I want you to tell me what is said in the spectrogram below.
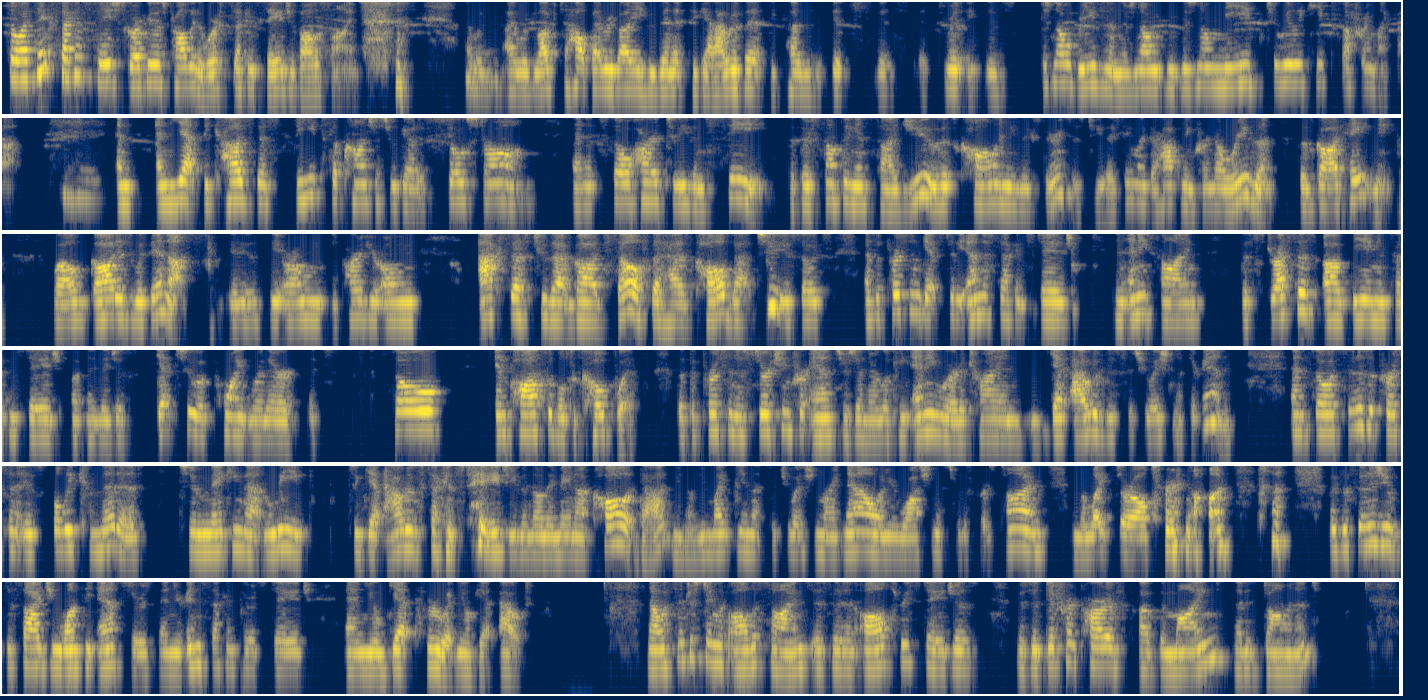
So I think second stage Scorpio is probably the worst second stage of all the signs. I would I would love to help everybody who's in it to get out of it because it's it's it really is there's no reason there's no there's no need to really keep suffering like that. Mm-hmm. and and yet because this deep subconscious regret is so strong and it's so hard to even see that there's something inside you that's calling these experiences to you they seem like they're happening for no reason. Does god hate me? Well god is within us. It is the own part of your own access to that God self that has called that to you. So it's as a person gets to the end of second stage in any sign, the stresses of being in second stage, uh, they just get to a point where they're it's so impossible to cope with that the person is searching for answers and they're looking anywhere to try and get out of this situation that they're in. And so as soon as a person is fully committed to making that leap to get out of second stage, even though they may not call it that. You know, you might be in that situation right now and you're watching this for the first time and the lights are all turning on. because as soon as you decide you want the answers, then you're in second, third stage and you'll get through it, you'll get out. Now, what's interesting with all the signs is that in all three stages, there's a different part of, of the mind that is dominant.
